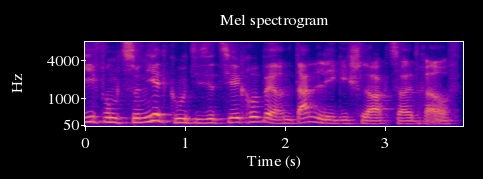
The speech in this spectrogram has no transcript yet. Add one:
die funktioniert gut, diese Zielgruppe, und dann lege ich Schlagzahl drauf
